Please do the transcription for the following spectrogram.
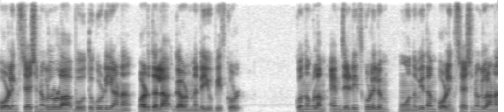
പോളിംഗ് സ്റ്റേഷനുകളുള്ള ബൂത്ത് കൂടിയാണ് Vaduthala government U school. Kunnamkulam M J D സ്കൂളിലും മൂന്ന് വീതം പോളിംഗ് സ്റ്റേഷനുകളാണ്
